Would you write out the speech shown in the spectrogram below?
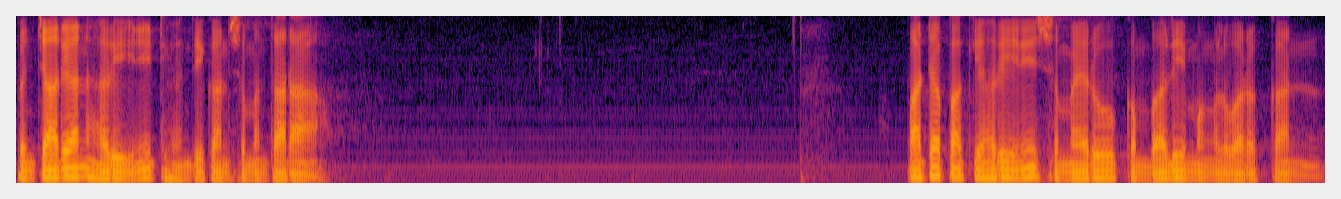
Pencarian hari ini dihentikan sementara. Pada pagi hari ini Semeru kembali mengeluarkan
